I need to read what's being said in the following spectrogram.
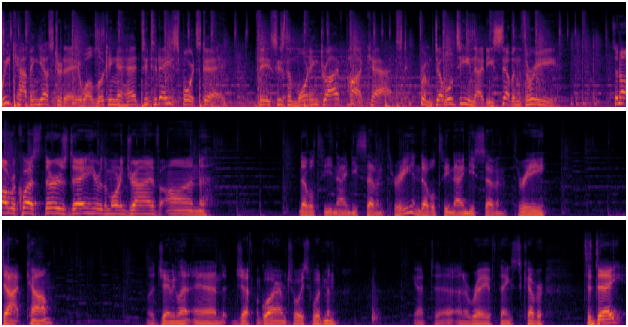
recapping yesterday while looking ahead to today's sports day. This is the Morning Drive Podcast from Double T 97.3. It's an all request Thursday here with the morning drive on Double T 97.3 and Double T 97.3.com. With Jamie Lent and Jeff McGuire. I'm Chois Woodman. Got uh, an array of things to cover today.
